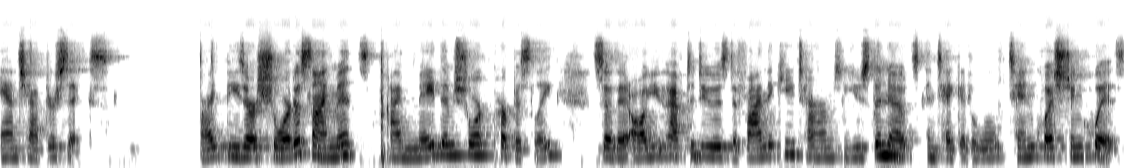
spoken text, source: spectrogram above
and chapter 6. Right, these are short assignments. I made them short purposely so that all you have to do is define the key terms, use the notes, and take a little 10 question quiz.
